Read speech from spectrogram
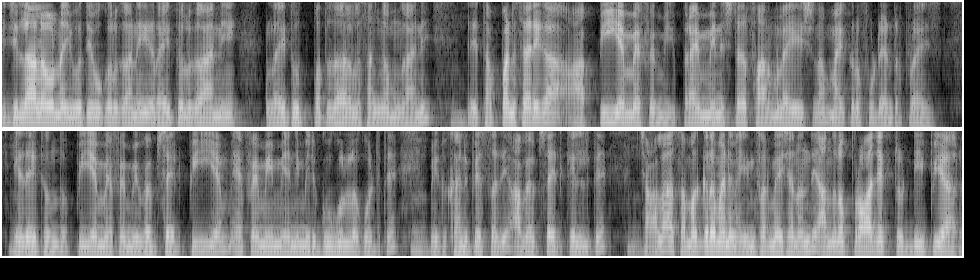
ఈ జిల్లాలో ఉన్న యువతి యువకులు కానీ రైతులు కానీ రైతు ఉత్పత్తిదారుల సంఘం కానీ తప్పనిసరిగా ఆ PMFME prime minister formalization of micro food enterprise ఏదైతే ఉందో పిఎంఎఫ్ఎంఈ వెబ్సైట్ పిఎంఎఫ్ఎంఈ అని మీరు గూగుల్లో కొడితే మీకు కనిపిస్తుంది. ఆ వెబ్సైట్కి వెళ్తే చాలా సమగ్రమైన ఇన్ఫర్మేషన్ ఉంది. అందులో ప్రాజెక్ట్ డిపిఆర్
